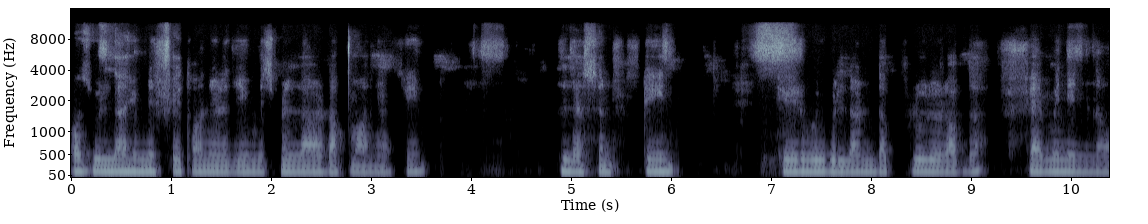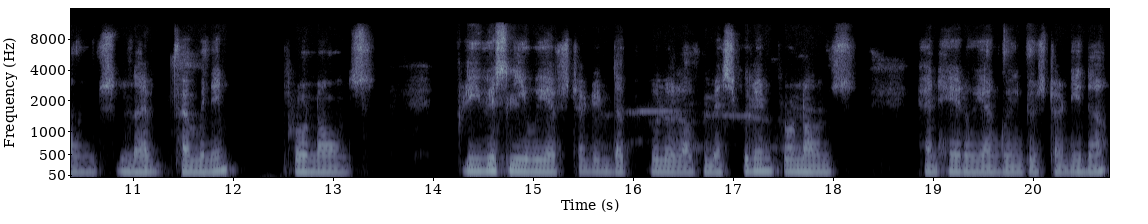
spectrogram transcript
Bismillahir-Rahmanir-Rahim. Lesson 15. Here we will learn the plural of the feminine nouns, feminine pronouns. Previously, we have studied the plural of masculine pronouns, and here we are going to study the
